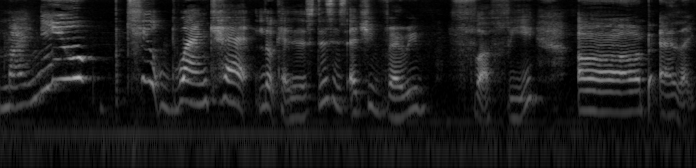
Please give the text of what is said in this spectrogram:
my new cute blanket. Look at this. This is actually very fluffy um, and like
